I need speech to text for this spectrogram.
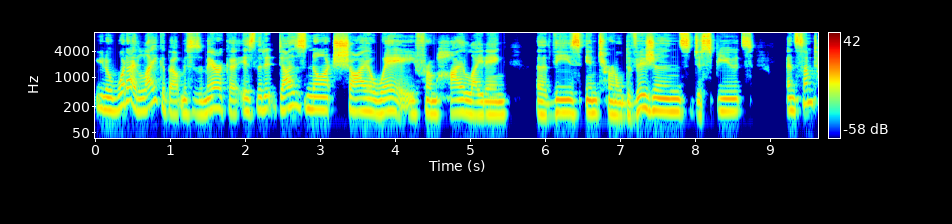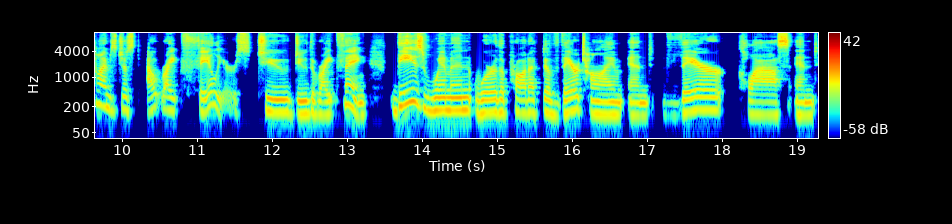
you know, what I like about Mrs. America is that it does not shy away from highlighting uh, these internal divisions, disputes, and sometimes just outright failures to do the right thing. These women were the product of their time and their class and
